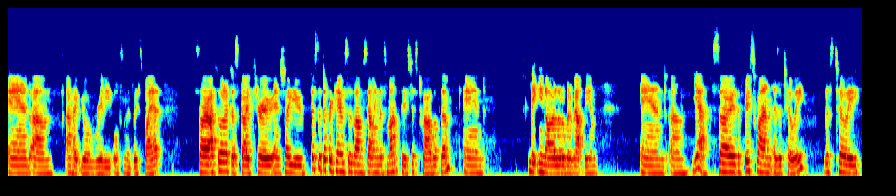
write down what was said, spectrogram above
and um, I hope you're really awesomely blessed by it. So I thought I'd just go through and show you just the different canvases I'm selling this month. There's just 12 of them, and let you know a little bit about them and um, yeah, so the first one is a tui. This tui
